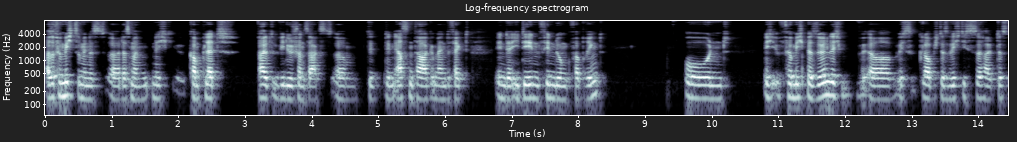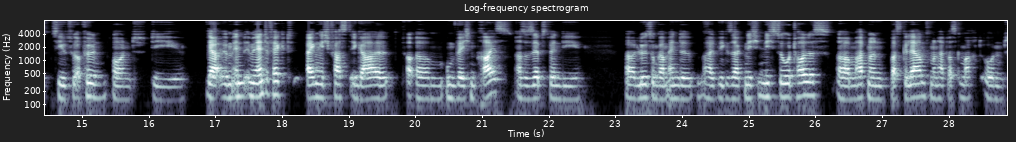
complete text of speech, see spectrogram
also für mich zumindest, äh, dass man nicht komplett halt, wie du schon sagst, ähm, den, den ersten Tag im Endeffekt in der Ideenfindung verbringt. Und ich, für mich persönlich äh, ist, glaube ich, das Wichtigste halt das Ziel zu erfüllen und die, ja, im, im Endeffekt eigentlich fast egal, ähm, um welchen Preis. Also selbst wenn die äh, Lösung am Ende halt, wie gesagt, nicht, nicht so toll ist, ähm, hat man was gelernt, man hat was gemacht und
